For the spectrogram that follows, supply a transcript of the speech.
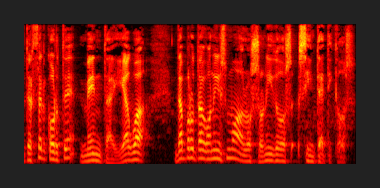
El tercer corte, menta y agua, da protagonismo a los sonidos sintéticos.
